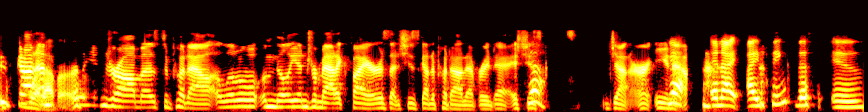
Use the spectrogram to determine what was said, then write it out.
She's got whatever a million dramas to put out, a little a million dramatic fires that she's got to put out every day. She's Yeah. Jenner, you yeah know. and i i think this is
